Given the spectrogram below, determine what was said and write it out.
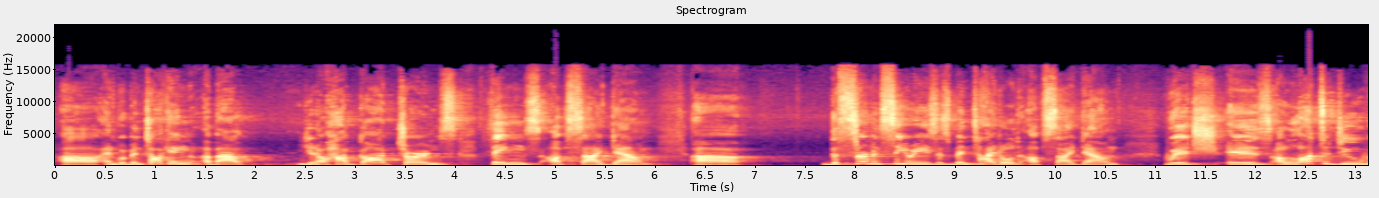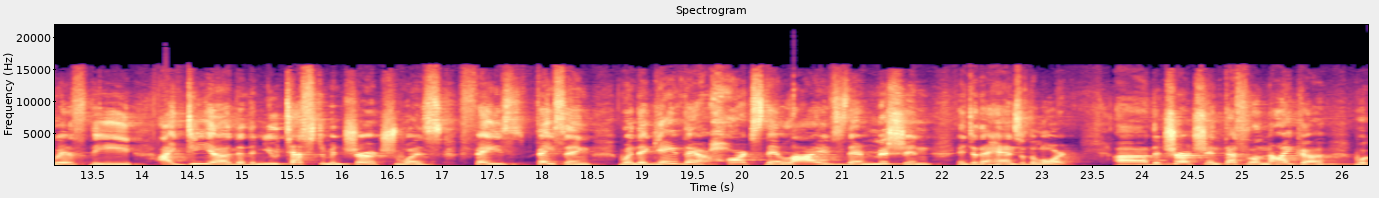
uh, and we've been talking about, you know, how God turns things upside down. Uh, the sermon series has been titled Upside Down, which is a lot to do with the idea that the New Testament church was face, facing when they gave their hearts, their lives, their mission into the hands of the Lord. Uh, the church in Thessalonica were,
